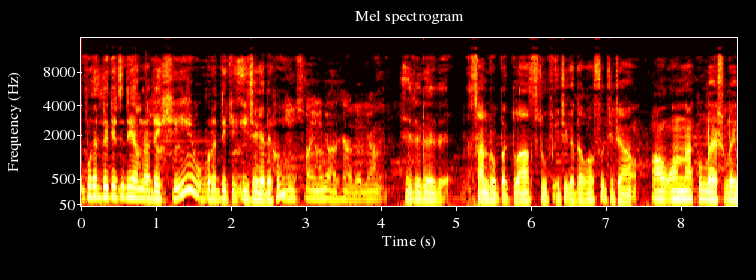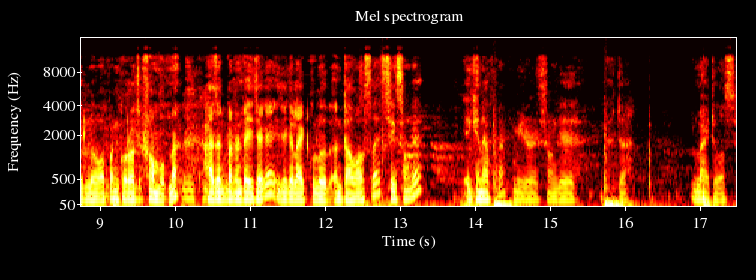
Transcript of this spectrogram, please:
উপরের দিকে যদি আমরা দেখি উপরের দিকে এই জায়গায় দেখুন। এই জায়গায় যে সানরুফ বা গ্লাস রুপ এই জায়গায় দেওয়া আছে যেটা অন না করলে আসলে এগুলো ওপেন করা সম্ভব না। হাজার বাটনটা এই জায়গায় এই জায়গায় লাইটগুলো দেওয়া আছে। সেই সঙ্গে এখানে আপনার মিররের সঙ্গে একটা লাইটও আছে।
